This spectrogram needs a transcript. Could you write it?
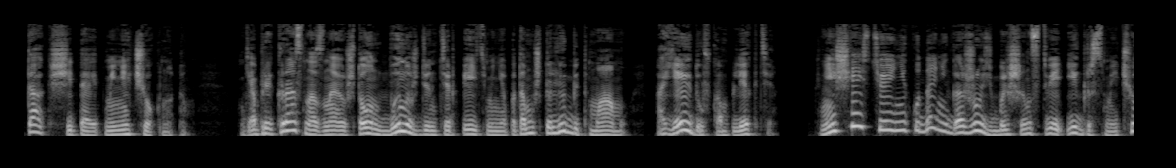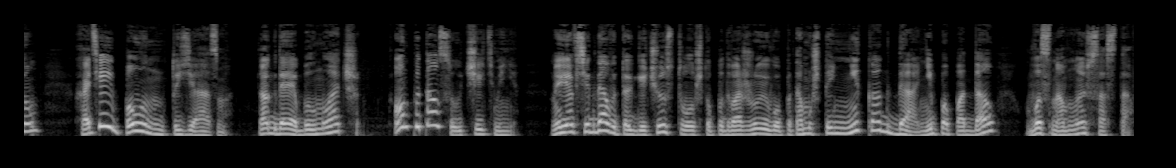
так считает меня чокнутым. Я прекрасно знаю, что он вынужден терпеть меня, потому что любит маму, а я иду в комплекте. К несчастью, я никуда не гожусь в большинстве игр с мячом, хотя и полон энтузиазма. Когда я был младше, он пытался учить меня, но я всегда в итоге чувствовал, что подвожу его, потому что никогда не попадал в основной состав.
